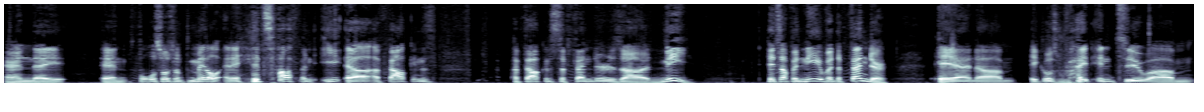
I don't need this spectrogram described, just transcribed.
and they and Foles throws up the middle, and it hits off an uh, a Falcons a Falcons defender's uh, knee, hits off a knee of a defender and um, it goes right into um,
